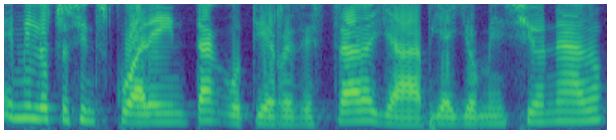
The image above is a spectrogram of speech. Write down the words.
En 1840, Gutiérrez de Estrada, ya había yo mencionado,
